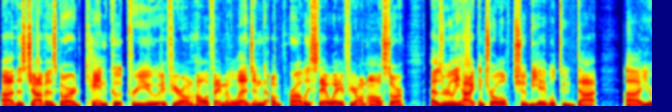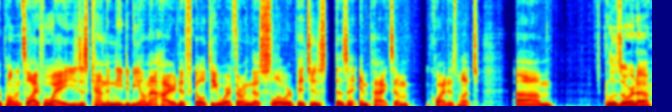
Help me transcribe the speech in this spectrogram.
Uh, this Chavez card can cook for you if you're on Hall of Fame and Legend. I would probably stay away if you're on All Star. Has really high control, should be able to dot uh, your opponent's life away. You just kind of need to be on that higher difficulty where throwing those slower pitches doesn't impact him quite as much. Um, Lasorda,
